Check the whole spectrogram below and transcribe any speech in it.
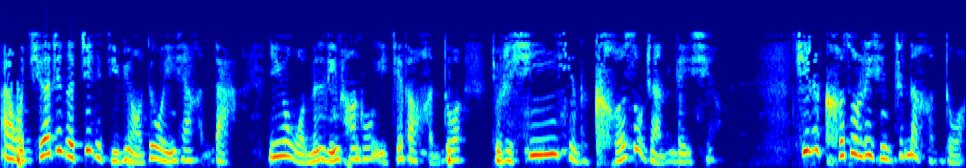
啊，我提到这个这个疾病，对我影响很大，因为我们临床中也接到很多就是心因性的咳嗽这样的类型。其实咳嗽类型真的很多。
